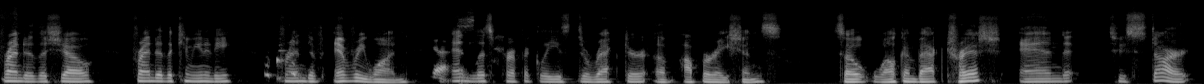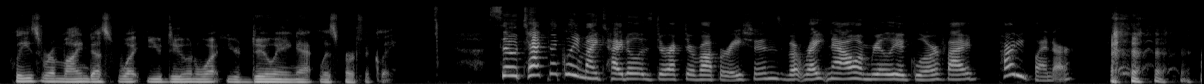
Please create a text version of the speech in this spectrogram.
friend of the show, friend of the community, friend of everyone, Yes. and List Perfectly's director of operations. So, welcome back, Trish. And to start, please remind us what you do and what you're doing at List Perfectly. So technically, my title is director of operations, but right now I'm really a glorified party planner.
